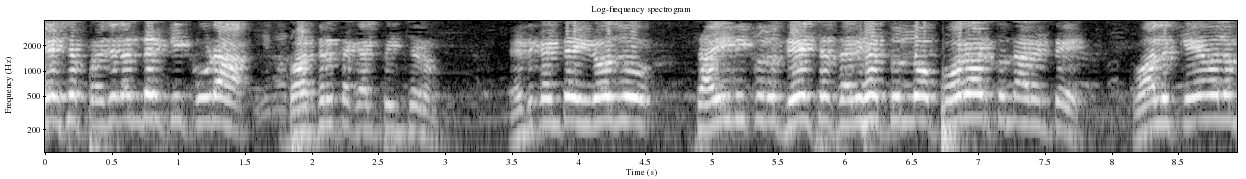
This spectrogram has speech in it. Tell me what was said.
దేశ ప్రజలందరికీ కూడా భద్రత కల్పించడం. ఎందుకంటే ఈరోజు సైనికులు దేశ సరిహద్దుల్లో పోరాడుతున్నారంటే వాళ్ళు కేవలం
